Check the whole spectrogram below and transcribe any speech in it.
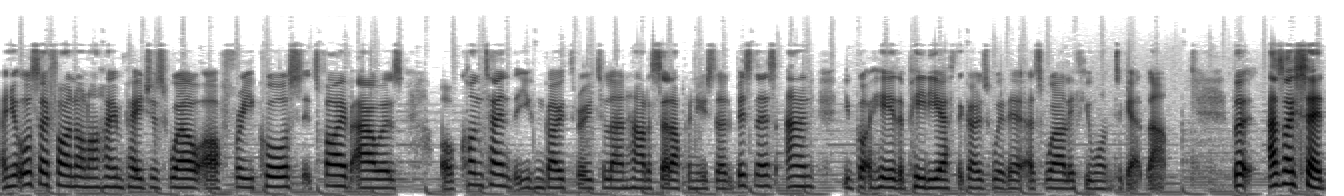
And you'll also find on our homepage as well our free course. It's five hours of content that you can go through to learn how to set up a newsletter business and you've got here the PDF that goes with it as well if you want to get that. But as I said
